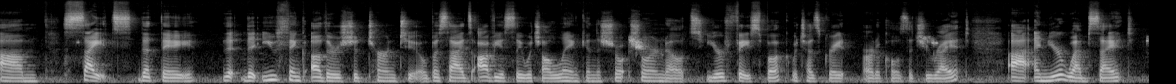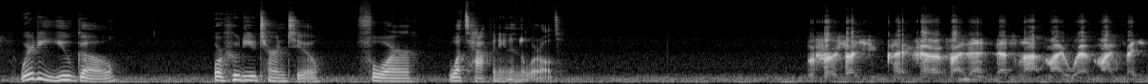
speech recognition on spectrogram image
um, sites that they that, that you think others should turn to besides obviously which i'll link in the short, short notes your facebook which has great articles that you write uh, and your website where do you go or who do you turn to for what's happening in the world? Well, first, I should clarify that that's not my web, my Facebook.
